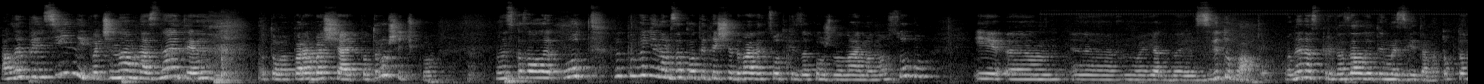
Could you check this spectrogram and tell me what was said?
але пенсійний починав нас, знаєте, ото порабощати потрошечку. Вони сказали, от ви повинні нам заплатити ще 2% за кожну найману особу і е, е, ну, якби звітувати. Вони нас прив'язали тими звітами. Тобто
